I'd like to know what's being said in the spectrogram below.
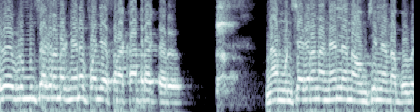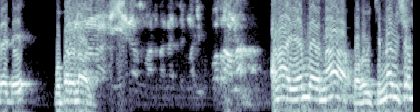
ఏదో ఇప్పుడు మున్సేకర్ అన్నకు నేనే ఫోన్ చేస్తాను ఆ కాంట్రాక్టర్. నా మున్సేకర్ అన్న నేను లేనా? వంశీ లేనా? భూమిరెడ్డి ముప్పై అన్నా ఏం లేదన్నా ఒక చిన్న విషయం.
